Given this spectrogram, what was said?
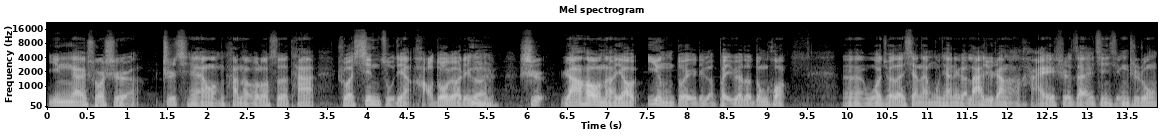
应该说是之前我们看到俄罗斯他。说新组建好多个这个师，然后呢要应对这个北约的东扩。嗯，我觉得现在目前这个拉锯战啊还是在进行之中，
